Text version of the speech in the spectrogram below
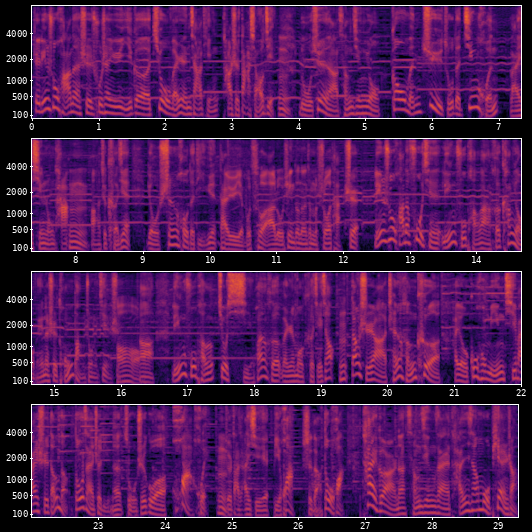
这林淑华呢，是出身于一个旧文人家庭，她是大小姐。嗯，鲁迅啊，曾经用高门巨族的精魂来形容她。嗯，啊，就可见有深厚的底蕴，待遇也不错啊。鲁迅都能这么说，她是林淑华的父亲林福鹏啊，和康有为呢是同榜中的进士。哦，啊，林福鹏就喜欢和文人墨客结交。嗯，当时啊，陈恒恪还有辜鸿铭、齐白石等等都在这里呢组织过画会，嗯，就是大家一起比画，是的，斗画。泰戈尔呢，曾经在檀香木片上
